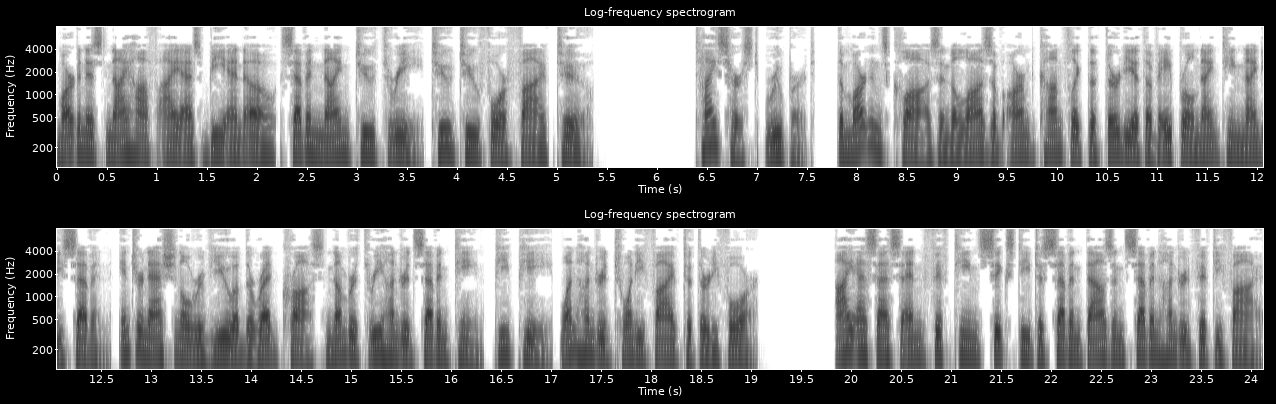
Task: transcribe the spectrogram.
Martinus Nijhoff ISBN 0-7923-2245-2. Ticehurst, Rupert. The Martens Clause and the Laws of Armed Conflict 30 April 1997, International Review of the Red Cross No. 317, pp. 125–34. ISSN 1560-7755.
